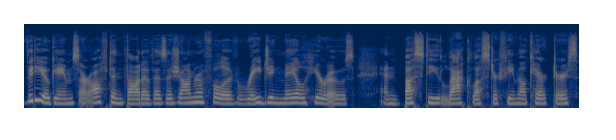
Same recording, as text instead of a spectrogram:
Video games are often thought of as a genre full of raging male heroes and busty, lackluster female characters,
